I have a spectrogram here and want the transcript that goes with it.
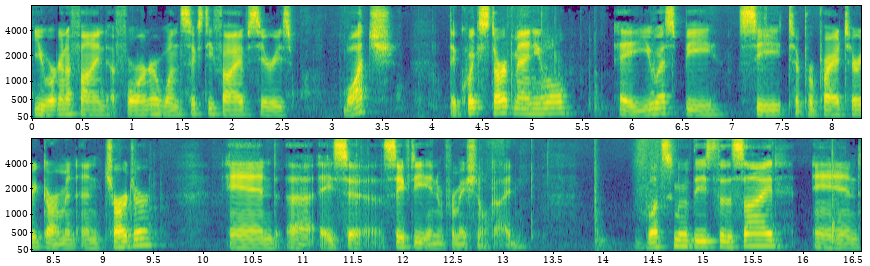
you are going to find a Forerunner 165 series watch, the quick start manual, a USB C to proprietary Garmin and charger, and uh, a safety and informational guide. Let's move these to the side and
